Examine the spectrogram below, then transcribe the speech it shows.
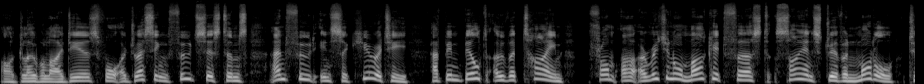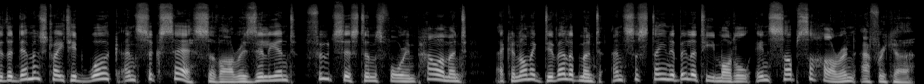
Our global ideas for addressing food systems and food insecurity have been built over time from our original market first science driven model to the demonstrated work and success of our resilient food systems for empowerment economic development and sustainability model in sub Saharan Africa.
